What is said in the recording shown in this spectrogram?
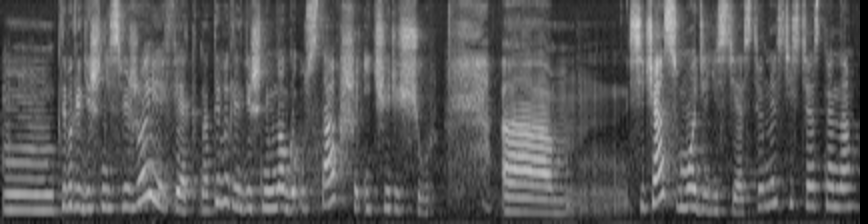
м- ты выглядишь не свежо и эффектно, ты выглядишь немного уставше и чересчур. Сейчас сейчас в моде естественность, естественно,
